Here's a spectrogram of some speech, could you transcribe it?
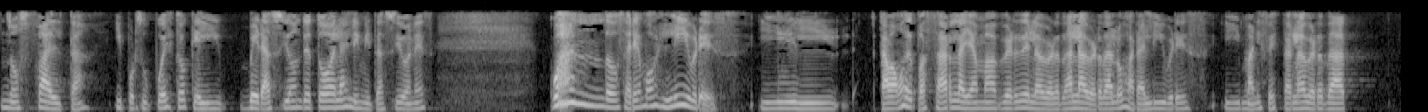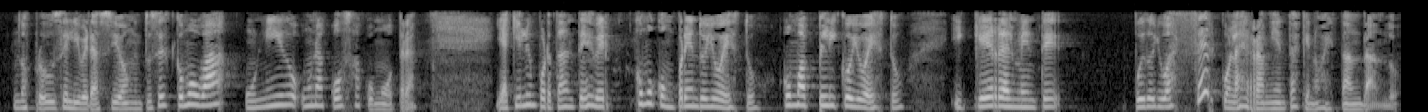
nos falta, y por supuesto que liberación de todas las limitaciones. ¿Cuándo seremos libres? Y acabamos de pasar la llama verde, la verdad, la verdad los hará libres y manifestar la verdad nos produce liberación. Entonces, ¿cómo va unido una cosa con otra? Y aquí lo importante es ver cómo comprendo yo esto, cómo aplico yo esto y qué realmente puedo yo hacer con las herramientas que nos están dando.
